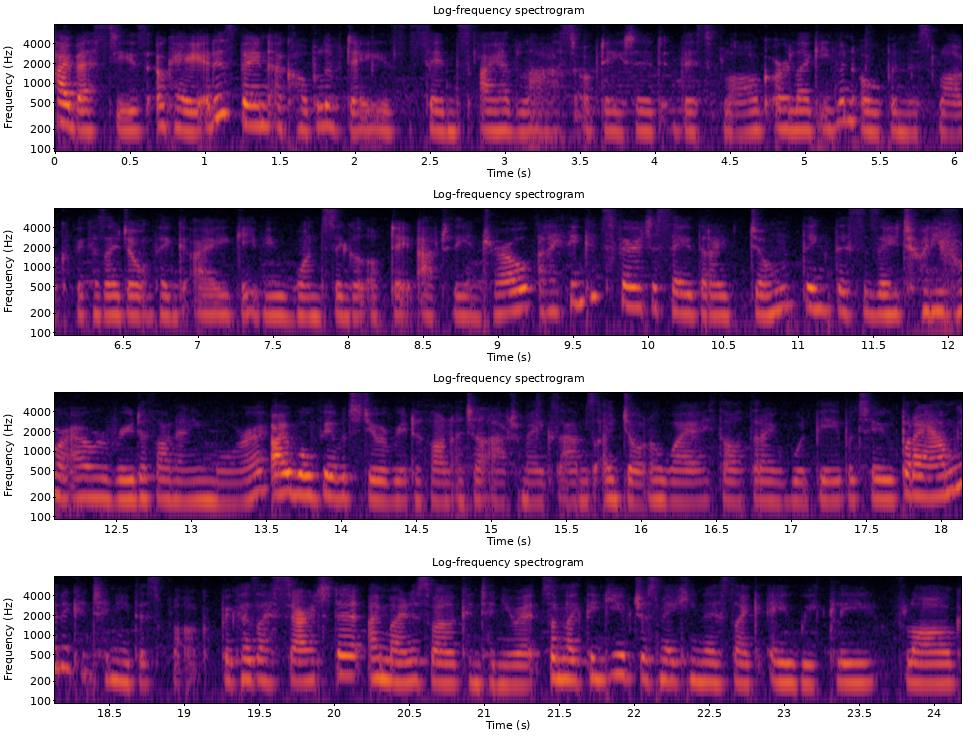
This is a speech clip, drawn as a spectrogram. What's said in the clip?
Hi besties. Okay, it has been a couple of days since I have last updated this vlog or like even opened this vlog because I don't think I gave you one single update after the intro. And I think it's fair to say that I don't think this is a 24 hour readathon anymore. I won't be able to do a readathon until after my exams. I don't know why I thought that I would be able to, but I am going to continue this vlog because I started it. I might as well continue it. So I'm like thinking of just making this like a weekly vlog,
